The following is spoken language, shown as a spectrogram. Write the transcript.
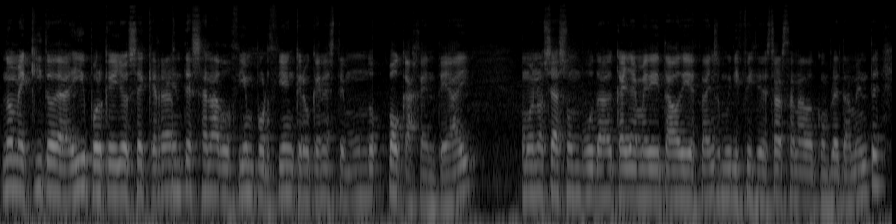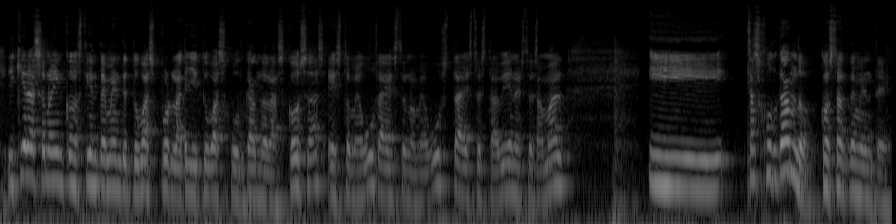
no me quito de ahí porque yo sé que realmente sanado 100%, creo que en este mundo poca gente hay. Como no seas un Buda que haya meditado 10 años, es muy difícil estar sanado completamente. Y quieras o no, inconscientemente tú vas por la calle y tú vas juzgando las cosas, esto me gusta, esto no me gusta, esto está bien, esto está mal. Y estás juzgando constantemente.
